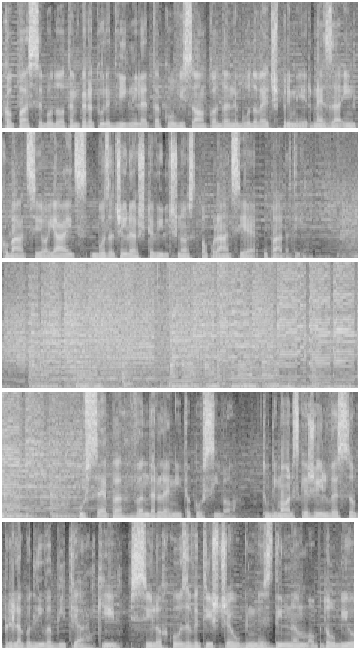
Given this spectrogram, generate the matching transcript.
Ko pa se bodo temperature dvignile tako visoko, da ne bodo več primerne za inkubacijo jajc, bo začela številčnost populacije upadati. Vse pa vendarle ni tako sivo. Tudi morske želve so prilagodljiva bitja, ki si lahko zavetišče v gnezdilnem obdobju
